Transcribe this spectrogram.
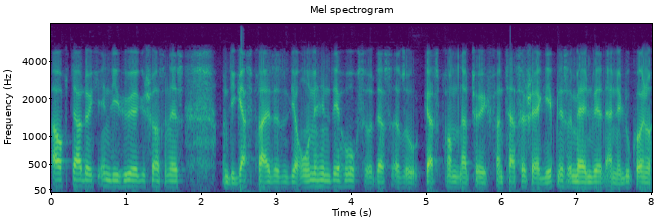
auch dadurch in die Höhe geschossen ist. Und die Gaspreise sind ja ohnehin sehr hoch, so dass also Gazprom natürlich fantastische Ergebnisse melden wird, eine Lukoil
